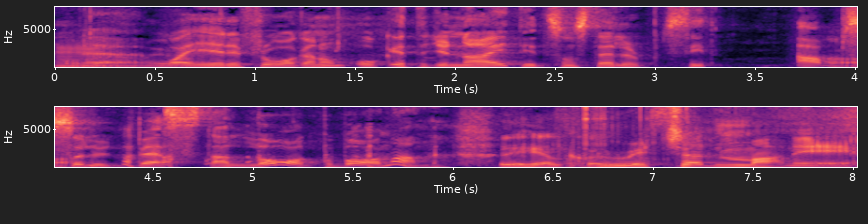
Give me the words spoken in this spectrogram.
Eh, vad är det frågan om? Och ett United som ställer upp sitt absolut bästa lag på banan. Det är helt sjukt. Richard Money.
